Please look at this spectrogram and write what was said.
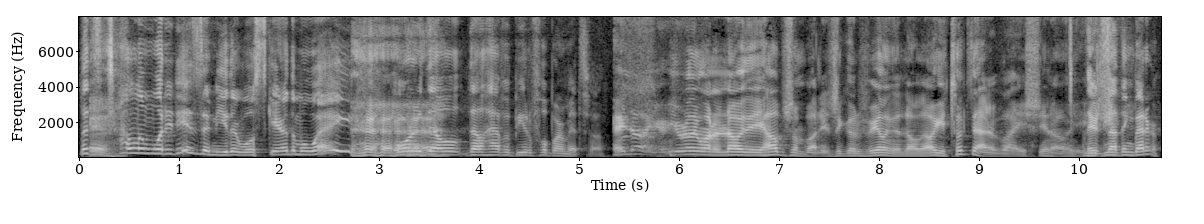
Let's tell him what it is, and either we'll scare them away, or they'll they'll have a beautiful bar mitzvah. Hey, no, you, you really want to know that you helped somebody. It's a good feeling to know that. Oh, you took that advice. You know, There's You- nothing better,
